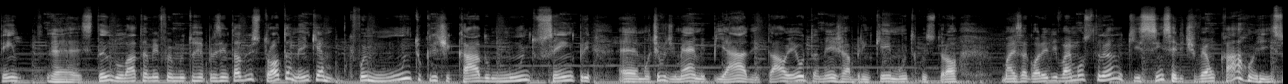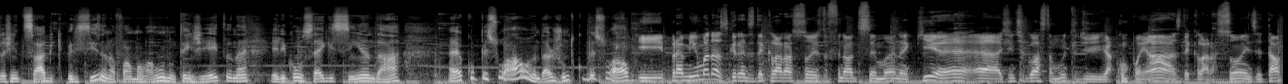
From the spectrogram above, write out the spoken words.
Tem, é, estando lá também foi muito representado. O Stroll também, que, é, que foi muito criticado, muito sempre. é, motivo de meme, piada e tal. Eu também já brinquei muito com o Stroll. Mas agora ele vai mostrando que sim, se ele tiver um carro, e isso a gente sabe que precisa na Fórmula 1, não tem jeito, né? Ele consegue sim andar é, com o pessoal, andar junto com o pessoal. E pra mim, uma das grandes declarações do final de semana aqui, né? A gente gosta muito de acompanhar as declarações e tal.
